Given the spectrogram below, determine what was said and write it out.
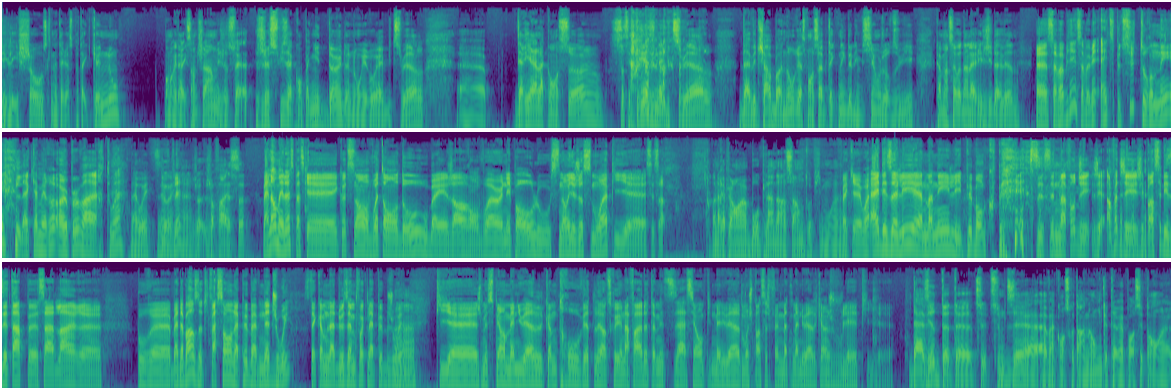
Les choses qui n'intéressent peut-être que nous. Mon nom est Alexandre Charme et je suis, je suis accompagné d'un de nos héros habituels. Euh, derrière la console, ça c'est très inhabituel. David Charbonneau, responsable technique de l'émission aujourd'hui. Comment ça va dans la régie, David? Euh, ça va bien, ça va bien. Hey, tu peux-tu tourner la caméra un peu vers toi? Ben oui, S'il ben vous oui. plaît. Hein, je, je vais faire ça. Ben non, mais là, c'est parce que, écoute, sinon, on voit ton dos, ou ben, genre, on voit un épaule, ou sinon, il y a juste moi, puis euh, c'est ça. On aurait pu avoir un beau plan d'ensemble, toi puis moi. Fait que, ouais, hey, désolé, à un moment donné, les pubs ont coupé. c'est de ma faute. J'ai, en fait, j'ai, passé des étapes, euh, ça a de l'air euh, pour... euh, ben, de base, de toute façon, la pub, elle venait de jouer. C'était comme la deuxième fois que la pub jouait. Uh-huh. Puis euh, je me suis mis en manuel comme trop vite là. En tout cas, il y a une affaire d'automatisation puis de manuel. Moi, je pensais que je pouvais me mettre manuel quand je voulais. Puis euh, David, tu, tu me disais euh, avant qu'on soit en nombre que tu avais passé ton, euh,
